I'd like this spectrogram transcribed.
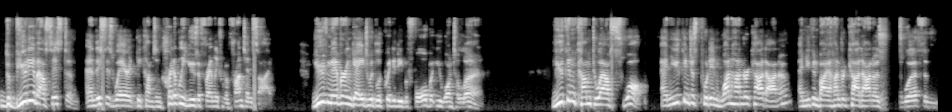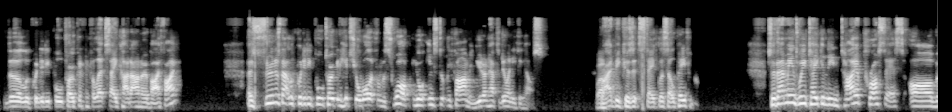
the beauty of our system, and this is where it becomes incredibly user friendly from a front end side You've never engaged with liquidity before, but you want to learn. You can come to our swap and you can just put in 100 Cardano and you can buy 100 Cardano's worth of the liquidity pool token for, let's say, Cardano VyFi. As soon as that liquidity pool token hits your wallet from the swap, you're instantly farming. You don't have to do anything else, wow. right? Because it's stakeless LP for them. So that means we've taken the entire process of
